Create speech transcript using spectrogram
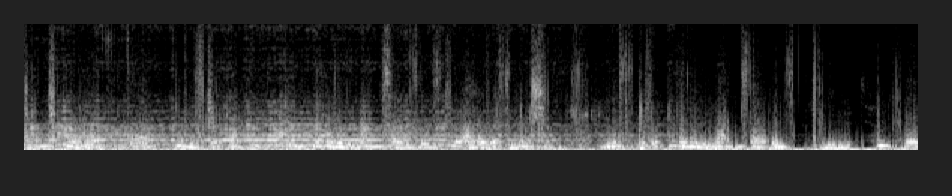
Change here for the District and Piccadilly Line services to other destinations. This is a Piccadilly Line service to Heathrow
